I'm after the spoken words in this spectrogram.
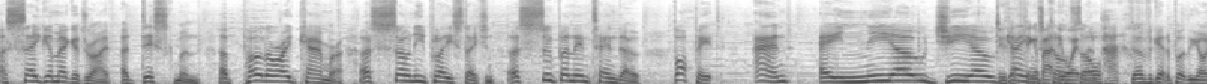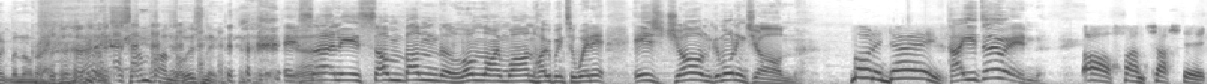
a Sega Mega Drive, a Discman, a Polaroid camera, a Sony PlayStation, a Super Nintendo, Bop It, and a Neo Geo Do games thing about the console. ointment, Pat. Don't forget to put the ointment on there. that is some bundle, isn't it? It certainly is some bundle. Online one, hoping to win it, is John. Good morning, John. Morning, Dave. How are you doing? Oh, fantastic.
